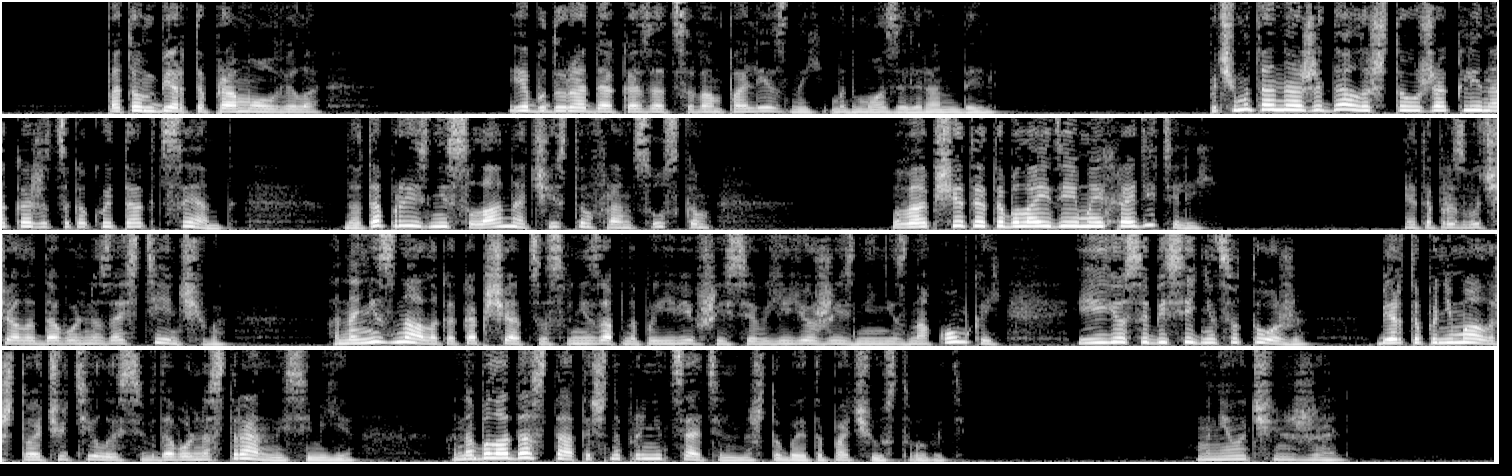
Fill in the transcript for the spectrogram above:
Потом Берта промолвила. «Я буду рада оказаться вам полезной, мадемуазель Рандель». Почему-то она ожидала, что у Жаклин окажется какой-то акцент, но та произнесла на чистом французском «Вообще-то это была идея моих родителей». Это прозвучало довольно застенчиво. Она не знала, как общаться с внезапно появившейся в ее жизни незнакомкой и ее собеседница тоже. Берта понимала, что очутилась в довольно странной семье. Она была достаточно проницательна, чтобы это почувствовать. «Мне очень жаль».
